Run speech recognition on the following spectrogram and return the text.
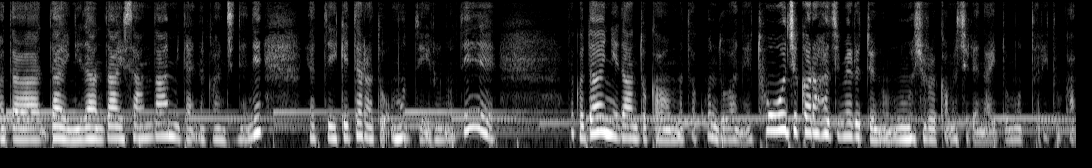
また第2弾第3弾みたいな感じでねやっていけたらと思っているのでだから第2弾とかはまた今度はね当時から始めるっていうのも面白いかもしれないと思ったりとか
